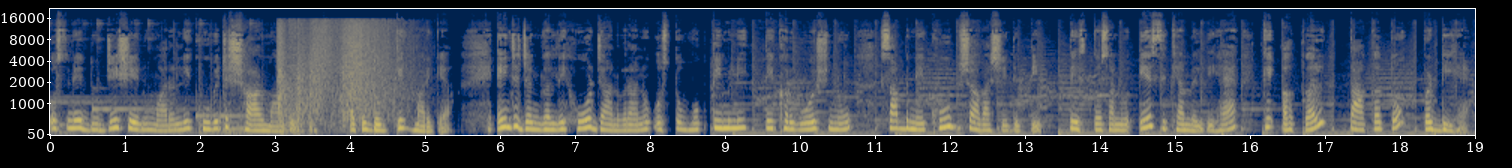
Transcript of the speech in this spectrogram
ਉਸਨੇ ਦੂਜੇ ਸ਼ੇਰ ਨੂੰ ਮਾਰਨ ਲਈ ਖੂਹ ਵਿੱਚ ਛਾਲ ਮਾਰ ਦਿੱਤੀ ਅਤੇ ਡੁੱਬ ਕੇ ਮਰ ਗਿਆ। ਇੰਜ ਜੰਗਲ ਦੇ ਹੋਰ ਜਾਨਵਰਾਂ ਨੂੰ ਉਸ ਤੋਂ ਮੁਕਤੀ ਮਿਲੀ ਤੇ ਖਰਗੋਸ਼ ਨੂੰ ਸਭ ਨੇ ਖੂਬ ਸ਼ਾਬਾਸ਼ੀ ਦਿੱਤੀ। ਤੇ ਇਸ ਤੋਂ ਸਾਨੂੰ ਇਹ ਸਿੱਖਿਆ ਮਿਲਦੀ ਹੈ ਕਿ ਅਕਲ ਤਾਕਤ ਤੋਂ ਵੱਡੀ ਹੈ।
